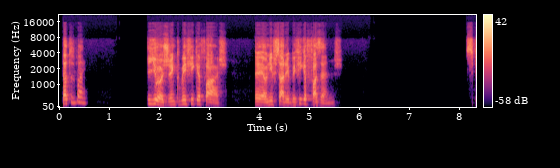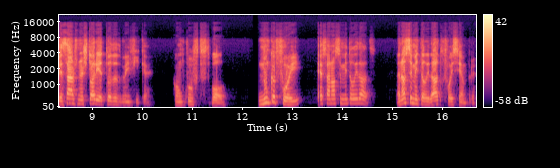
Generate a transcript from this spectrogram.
Está tudo bem. E hoje, em que o Benfica faz é o aniversário, Benfica faz anos. Se pensarmos na história toda do Benfica, com o clube de futebol, nunca foi essa a nossa mentalidade. A nossa mentalidade foi sempre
